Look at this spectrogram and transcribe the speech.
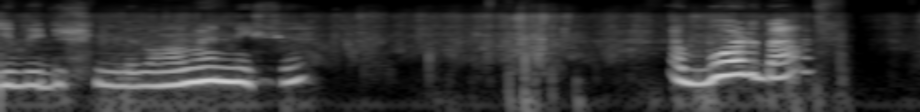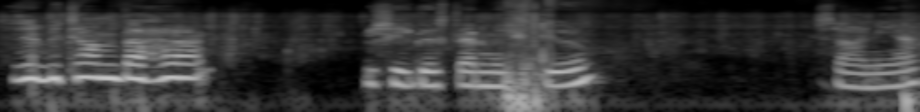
Gibi düşündüm ama ben neyse. Bu arada size bir tane daha bir şey göstermek istiyorum. Bir saniye.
